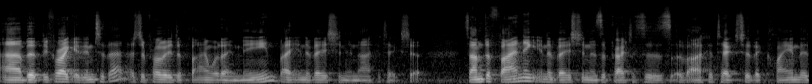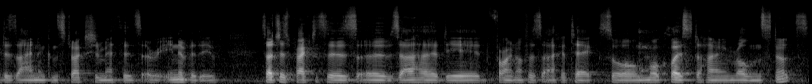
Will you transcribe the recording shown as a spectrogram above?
Uh, but before I get into that, I should probably define what I mean by innovation in architecture. So I'm defining innovation as the practices of architecture that claim their design and construction methods are innovative, such as practices of Zaha Hadid, Foreign Office architects, or more close to home, Roland Snooks.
